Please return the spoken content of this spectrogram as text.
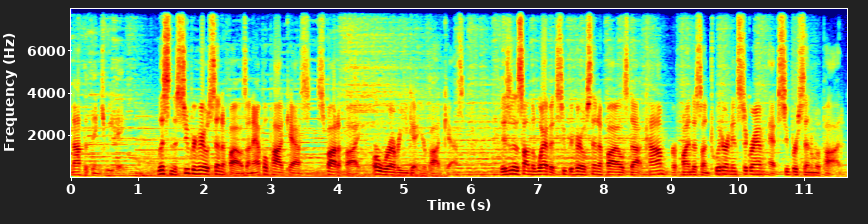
not the things we hate. Listen to Superhero Cinephiles on Apple Podcasts, Spotify, or wherever you get your podcasts. Visit us on the web at superherocinephiles.com or find us on Twitter and Instagram at SuperCinemaPod.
